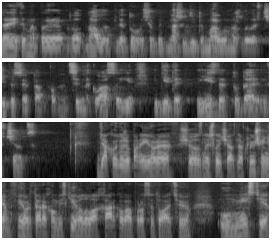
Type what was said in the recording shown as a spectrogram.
е, які ми переобладнали для того, щоб наші діти мали можливість вчитися. Там повноцінні класи є, і діти їздять туди і вчаться. Дякую дуже, пане Ігоре, що знайшли час для включення. Ігор Терехов, міський голова Харкова, про ситуацію у місті.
